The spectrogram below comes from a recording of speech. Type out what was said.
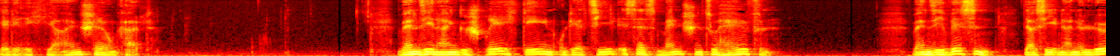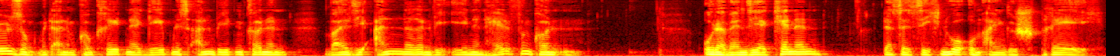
der die richtige Einstellung hat. Wenn Sie in ein Gespräch gehen und Ihr Ziel ist es, Menschen zu helfen, wenn Sie wissen, dass Sie Ihnen eine Lösung mit einem konkreten Ergebnis anbieten können, weil Sie anderen wie Ihnen helfen konnten, Oder wenn Sie erkennen, dass es sich nur um ein Gespräch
